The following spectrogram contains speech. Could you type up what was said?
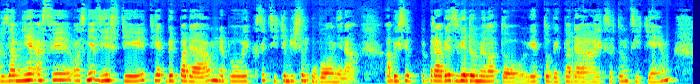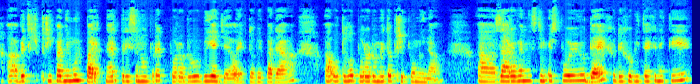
Za mě asi vlastně zjistit, jak vypadám nebo jak se cítím, když jsem uvolněná. Abych si právě zvědomila to, jak to vypadá, jak se v tom cítím a aby případně můj partner, který se mnou bude k porodu, věděl, jak to vypadá a u toho porodu mi to připomínal. A zároveň s tím i spojuju dech, dechové techniky,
